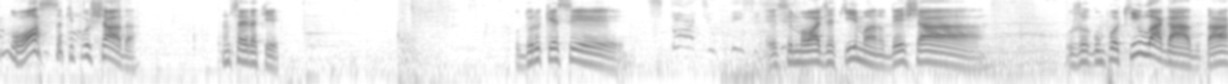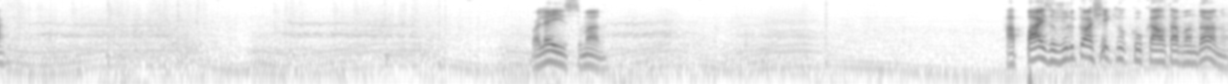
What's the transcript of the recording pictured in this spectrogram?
Nossa, que puxada. Vamos sair daqui. O duro que esse... Esse mod aqui, mano, deixa o jogo um pouquinho lagado, tá? Olha isso, mano. Rapaz, eu juro que eu achei que o, carro tava andando.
